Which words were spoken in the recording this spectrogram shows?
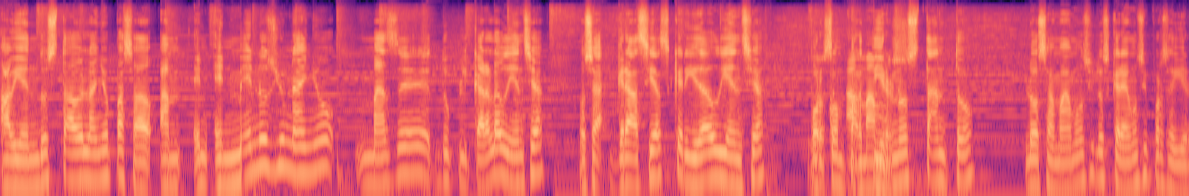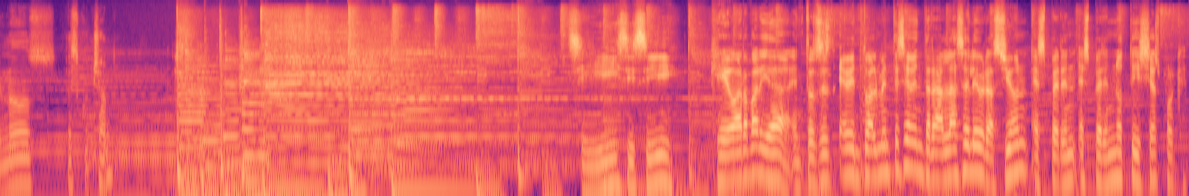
habiendo estado el año pasado, en, en menos de un año más de duplicar a la audiencia. O sea, gracias, querida audiencia, por Los compartirnos amamos. tanto. Los amamos y los queremos y por seguirnos escuchando. Sí, sí, sí. Qué barbaridad. Entonces, eventualmente se vendrá la celebración. Esperen, esperen noticias porque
